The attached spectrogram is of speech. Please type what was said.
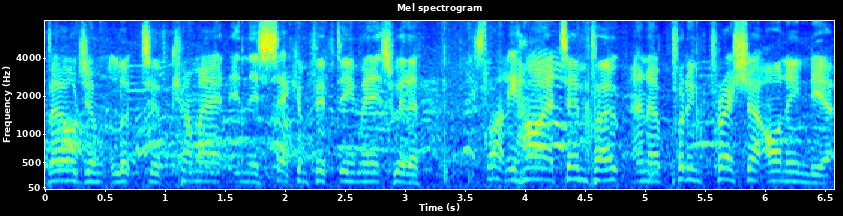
Belgium looked to have come out in this second 15 minutes with a slightly higher tempo and are putting pressure on India.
